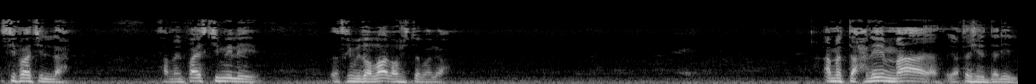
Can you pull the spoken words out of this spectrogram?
صفات الله Ça ne mène pas à estimer les attributs d'Allah à leur juste valeur. أما التحريم ما يحتاج للدليل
